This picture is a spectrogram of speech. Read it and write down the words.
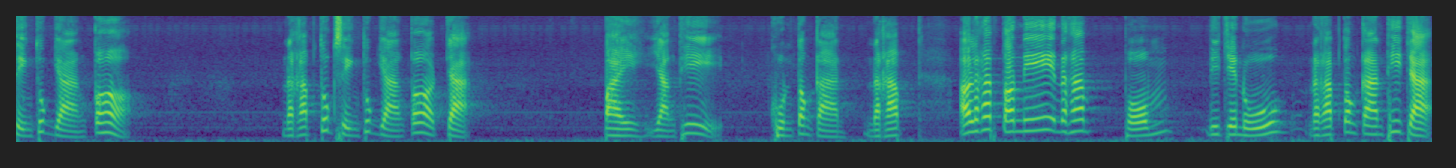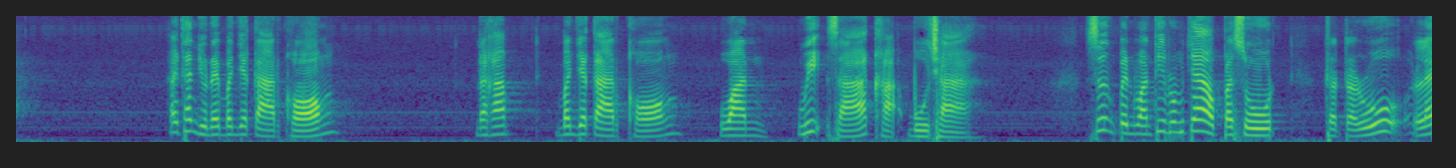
สิ่งทุกอย่างก็นะครับทุกสิ่งทุกอย่างก็จะไปอย่างที่คุณต้องการนะครับ เอาละครับตอนนี้นะครับผมดีเจหนูนะครับต้องการที่จะ ให้ท่านอยู่ในบรรยากาศของนะครับ บรรยากาศของวันวิสาขบูชา ซึ่งเป็นวันที่พระพุทธเจ้าประสูติตรัสรู้และ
